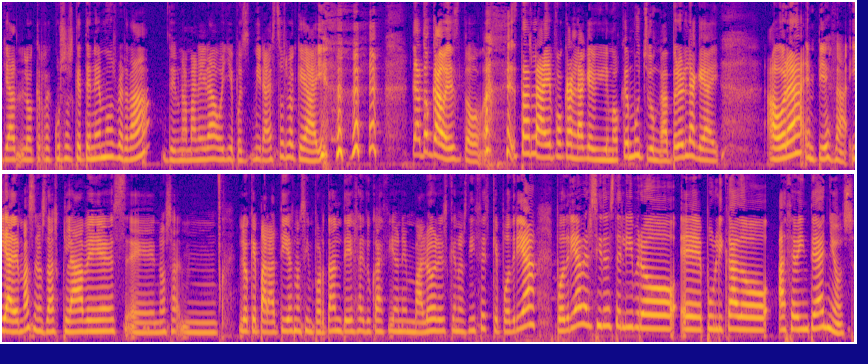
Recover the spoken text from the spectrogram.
ya los recursos que tenemos, ¿verdad? De una manera, oye, pues mira, esto es lo que hay. Te ha tocado esto. Esta es la época en la que vivimos, que es muy chunga, pero es la que hay. Ahora empieza y además nos das claves, eh, mm, lo que para ti es más importante, esa educación en valores que nos dices, que podría, podría haber sido este libro eh, publicado hace 20 años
